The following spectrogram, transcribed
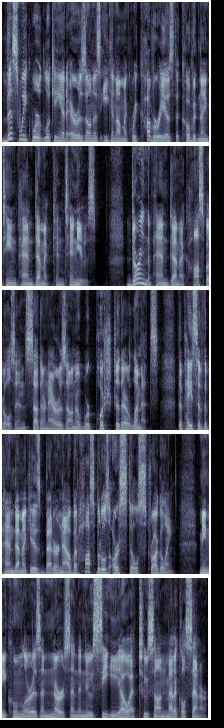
This week, we're looking at Arizona's economic recovery as the COVID 19 pandemic continues. During the pandemic, hospitals in southern Arizona were pushed to their limits. The pace of the pandemic is better now, but hospitals are still struggling. Mimi Coomler is a nurse and the new CEO at Tucson Medical Center.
